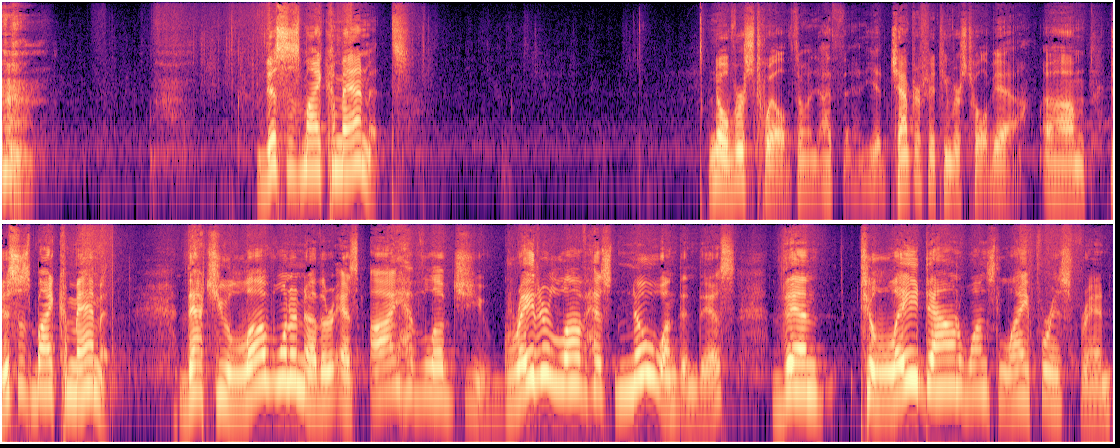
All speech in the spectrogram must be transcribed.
this is my commandment. No, verse 12. Chapter 15, verse 12, yeah. Um, this is my commandment that you love one another as I have loved you. Greater love has no one than this, than to lay down one's life for his friend.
